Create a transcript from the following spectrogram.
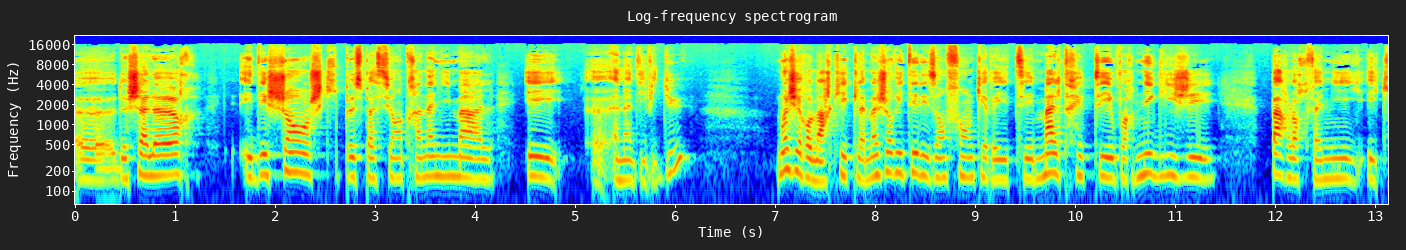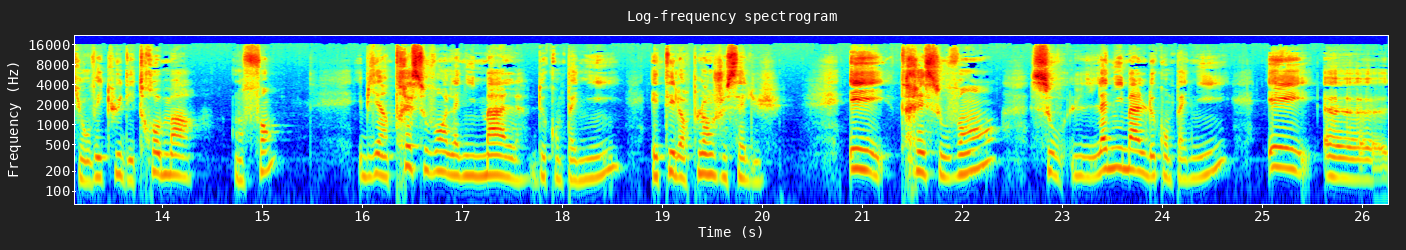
euh, de chaleur et d'échange qui peut se passer entre un animal et euh, un individu, moi j'ai remarqué que la majorité des enfants qui avaient été maltraités, voire négligés par leur famille et qui ont vécu des traumas enfants, eh bien très souvent l'animal de compagnie était leur planche de salut. Et très souvent, l'animal de compagnie est euh,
